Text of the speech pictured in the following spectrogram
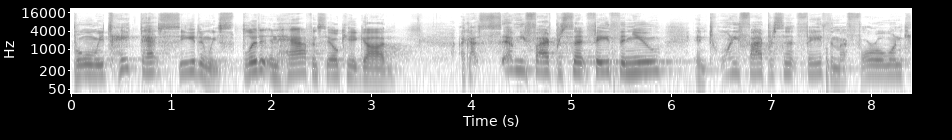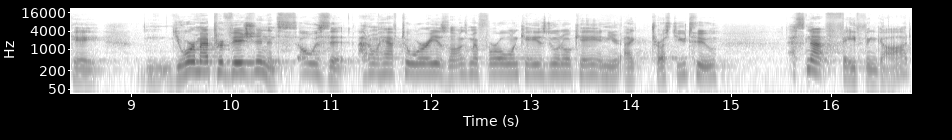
But when we take that seed and we split it in half and say, okay, God, I got 75% faith in you and 25% faith in my 401k. You're my provision, and so is it. I don't have to worry as long as my 401k is doing okay, and I trust you too. That's not faith in God.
